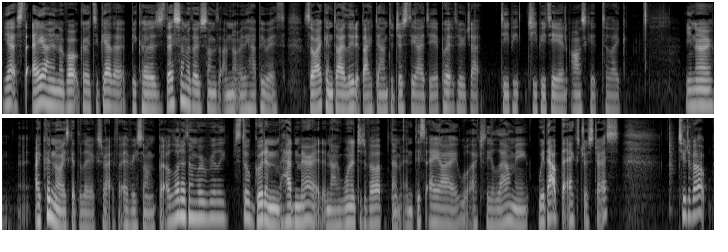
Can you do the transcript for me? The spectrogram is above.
Yes, the AI and the vault go together because there's some of those songs that I'm not really happy with. So I can dilute it back down to just the idea, put it through GPT, and ask it to like, you know, I couldn't always get the lyrics right for every song, but a lot of them were really still good and had merit, and I wanted to develop them. And this AI will actually allow me, without the extra stress, to develop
